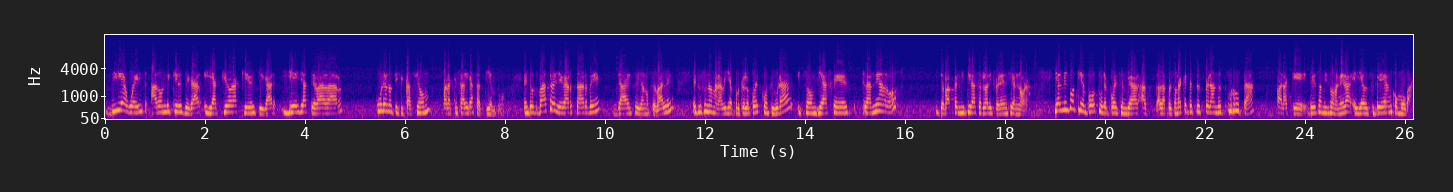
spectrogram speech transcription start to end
dile a Waze a dónde quieres llegar y a qué hora quieres llegar y ella te va a dar una notificación para que salgas a tiempo. Entonces vas a llegar tarde, ya eso ya no se vale. Eso es una maravilla porque lo puedes configurar y son viajes planeados y te va a permitir hacer la diferencia en hora. Y al mismo tiempo tú le puedes enviar a, a la persona que te está esperando tu ruta para que de esa misma manera ellas vean cómo vas.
